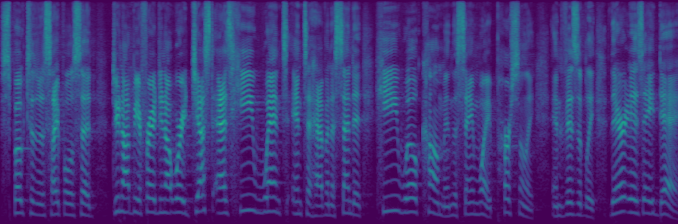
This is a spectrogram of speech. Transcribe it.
spoke to the disciples said, Do not be afraid, do not worry. Just as he went into heaven, ascended, he will come in the same way, personally and visibly. There is a day,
